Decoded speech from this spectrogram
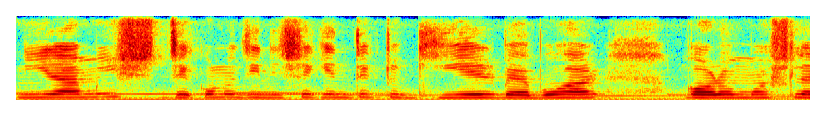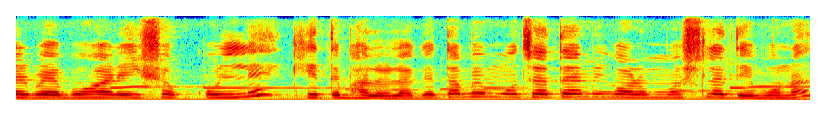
নিরামিষ যে কোনো জিনিসে কিন্তু একটু ঘিয়ের ব্যবহার, গরম মশলার ব্যবহার এইসব করলে খেতে ভালো লাগে। তবে মোচাতে আমি গরম মশলা দেব না।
